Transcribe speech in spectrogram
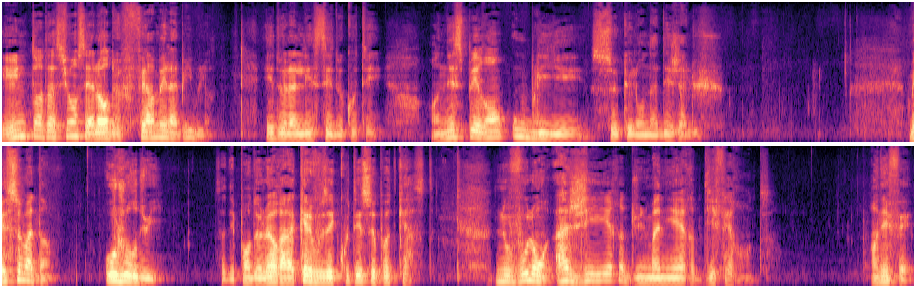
Et une tentation, c'est alors de fermer la Bible et de la laisser de côté, en espérant oublier ce que l'on a déjà lu. Mais ce matin, aujourd'hui, ça dépend de l'heure à laquelle vous écoutez ce podcast, nous voulons agir d'une manière différente. En effet,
